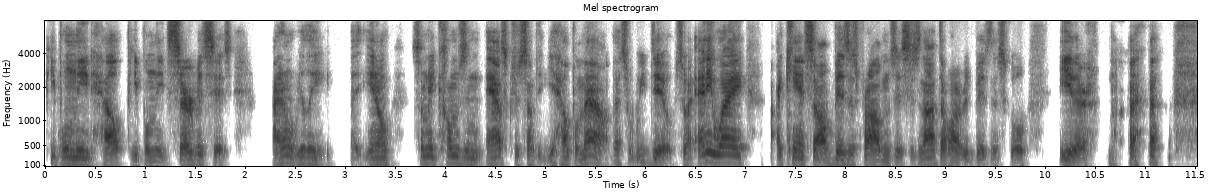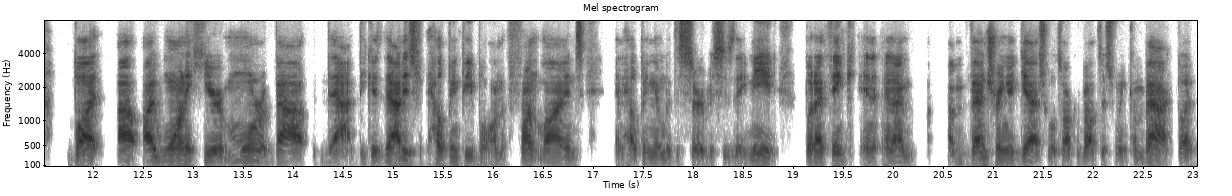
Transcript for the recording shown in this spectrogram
people need help, people need services. I don't really, uh, you know, somebody comes and asks for something, you help them out. That's what we do. So anyway, I can't solve business problems. This is not the Harvard Business School either, but I, I want to hear more about that because that is helping people on the front lines and helping them with the services they need. But I think, and, and I'm I'm venturing a guess. We'll talk about this when we come back, but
